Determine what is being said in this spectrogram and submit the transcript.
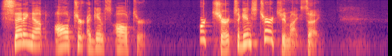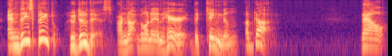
setting up altar against altar, or church against church, you might say. And these people who do this are not going to inherit the kingdom of God. Now,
